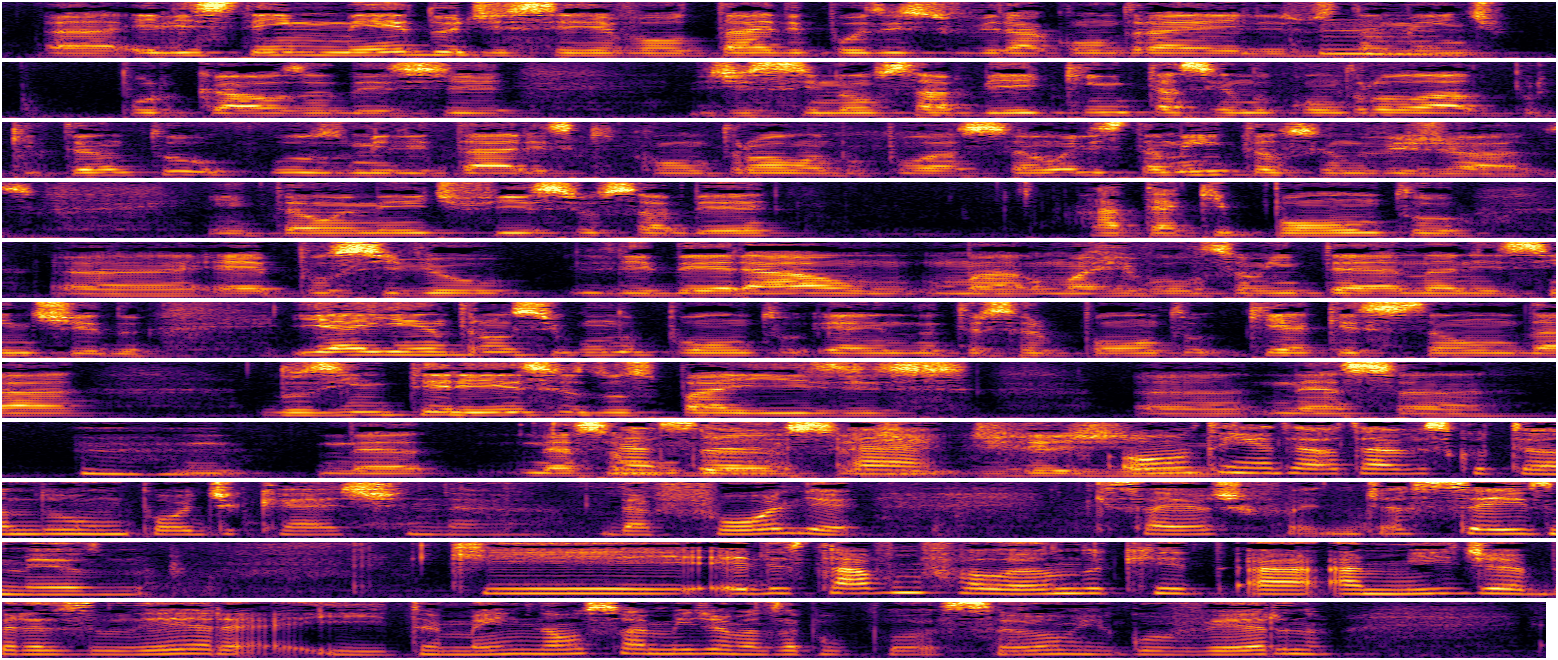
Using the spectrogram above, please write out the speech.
uh, eles têm medo de se revoltar e depois isso virar contra eles, justamente uhum. Por causa desse de se não saber quem está sendo controlado, porque tanto os militares que controlam a população, eles também estão sendo vigiados. Então é meio difícil saber até que ponto uh, é possível liderar um, uma, uma revolução interna nesse sentido. E aí entra um segundo ponto, e ainda um terceiro ponto, que é a questão da, dos interesses dos países uh, nessa, uhum. ne, nessa, nessa, mudança é, de, de, regime. Ontem até eu estava escutando um podcast da, da Folha, que saiu acho que foi no dia 6 mesmo, que eles estavam falando que a, a mídia brasileira, e também não só a mídia, mas a população e o governo,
